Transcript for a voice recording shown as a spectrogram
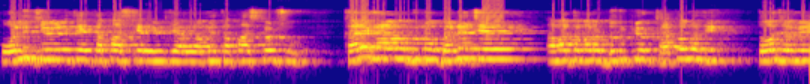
પોલીસ જેવી રીતે તપાસ કરે એવી રીતે હવે અમે તપાસ કરશું. ખરેખર આવો ગુનો બને છે આમાં તમારો દુરુપયોગ થતો નથી તો જ અમે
